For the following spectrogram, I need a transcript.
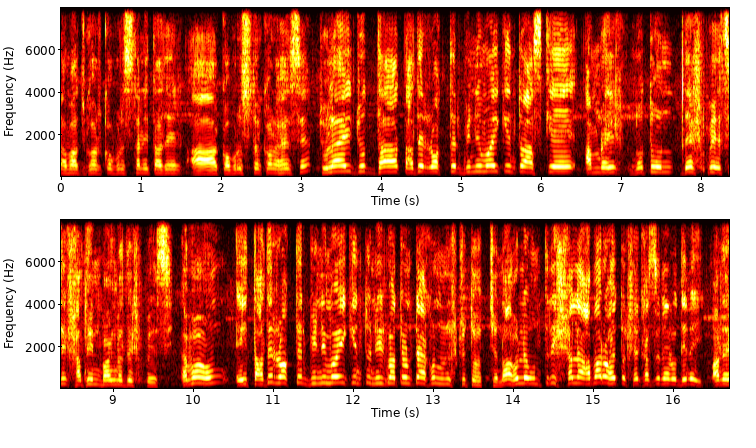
নামাজগড় কবরস্থানে তাদের কবরস্থ করা হয়েছে। জুলাই যোদ্ধা তাদের রক্তের বিনিময়ে কিন্তু আজকে আমরা নতুন দেশ পেয়েছি, স্বাধীন বাংলাদেশ পেয়েছি। এবং এই তাদের রক্তের বিনিময়ে কিন্তু নির্বাচনটা এখন অনুষ্ঠিত হচ্ছে। না হলে উনত্রিশ সালে আবারও হয়তো শেখ হাসিনার অধীনেই মানে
